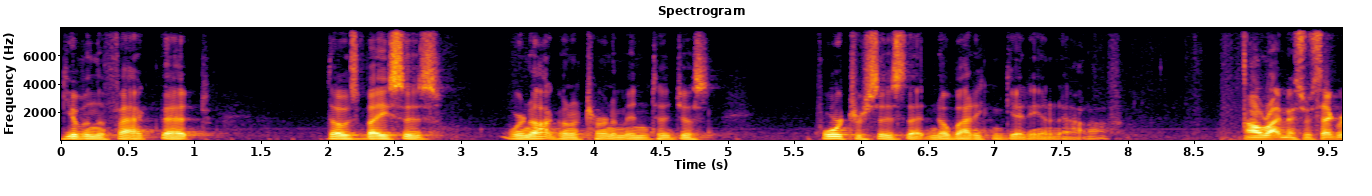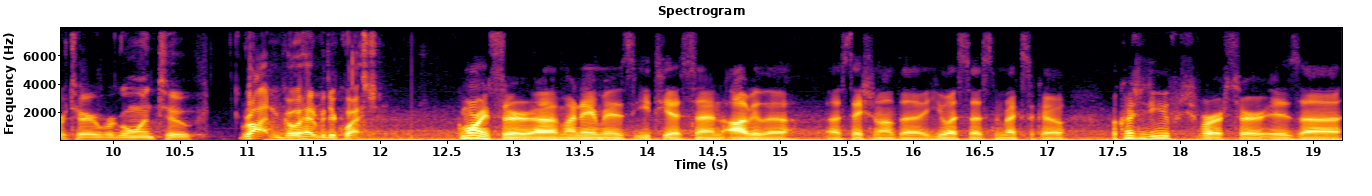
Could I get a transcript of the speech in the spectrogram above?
given the fact that those bases, we're not going to turn them into just fortresses that nobody can get in and out of. All right, Mr. Secretary, we're going to Groton. Go ahead with your question. Good morning, sir. Uh, my name is ETSN Avila, uh, stationed on the USS New Mexico. My question to you first, sir, is uh,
